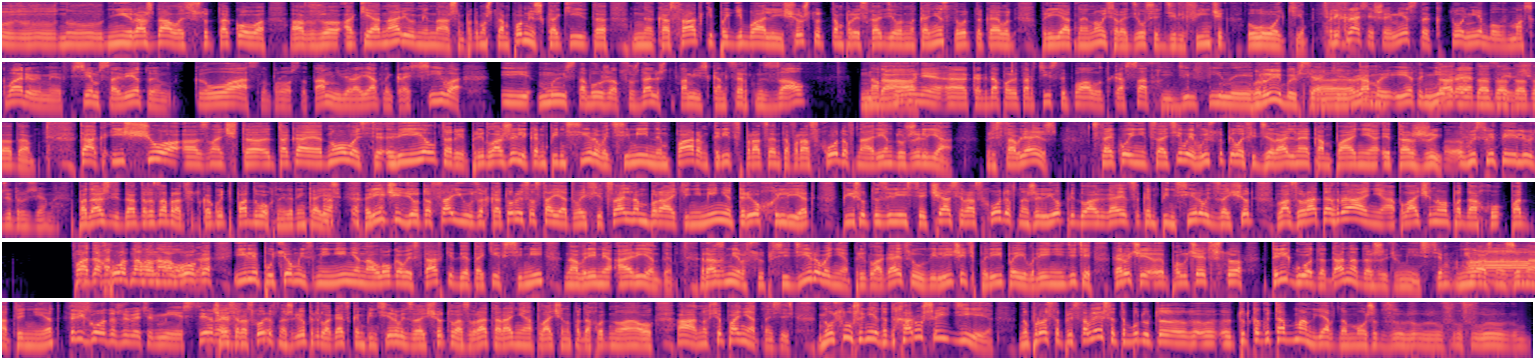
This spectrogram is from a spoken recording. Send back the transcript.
ну, не рождалось что-то такого а, в океанариуме нашем, потому что там, помнишь, какие-то касатки погибали, еще что-то там происходило. Наконец-то вот такая вот приятная новость, родился дельфинчик Локи. Прекраснейшее место. Кто не был в Москвариуме, всем советуем. Классно просто. Там невероятно красиво. И мы с тобой уже обсуждали, что там есть концертный зал. На Да. фоне, э, когда поют артисты, плавают касатки, дельфины. Рыбы всякие. Э, там- рыбы, и это Да, невероятное да, да, да, зрелище. да, да, да. Так, еще, а, значит, э, такая новость. Риэлторы предложили компенсировать семейным парам 30% расходов на аренду жилья. Представляешь? С такой инициативой выступила федеральная компания «Этажи». Э, Вы святые люди, друзья мои. Подожди, надо разобраться, тут какой-то подвох наверняка есть. Речь идет о союзах, которые состоят в официальном браке не менее трех лет. Пишут известия, часть расходов на жилье предлагается компенсировать за счет возврата ранее оплаченного подохо- под- подоходного Подоходного налога. налога или путем изменения налоговой ставки для таких семей на время аренды. Размер субсидирования предлагается увеличить при появлении детей. Короче, э, получается, что три года, да, надо жить вместе. Неважно, А, жена ты нет. Три года живете вместе. Часть раз- расходов на жилье предлагается компенсировать за счет возврата ранее оплаченного подоходного налога. А, ну все понятно здесь. Ну, слушай, нет, это хорошая идея. Ну, просто, представляешь, это будут... э, э, Тут какой-то обман явно может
